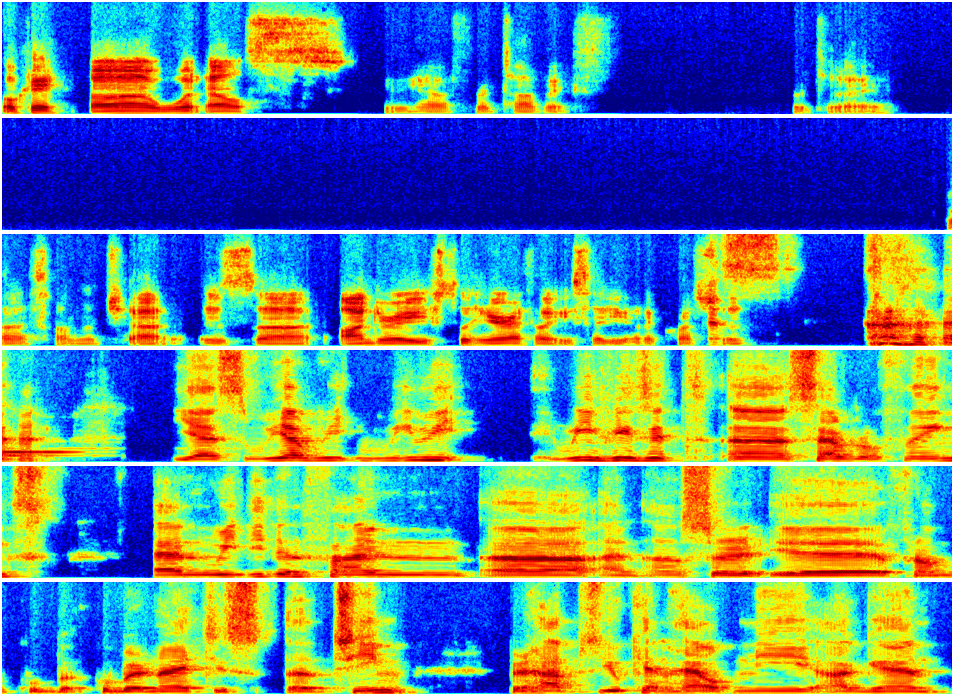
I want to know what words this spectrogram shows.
Okay, uh, what else do we have for topics for today? It's on the chat. Is uh, Andre, are you still here? I thought you said you had a question. Yes, yes we have we, we, we revisit uh, several things and we didn't find uh, an answer uh, from Kubernetes uh, team. Perhaps you can help me again.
